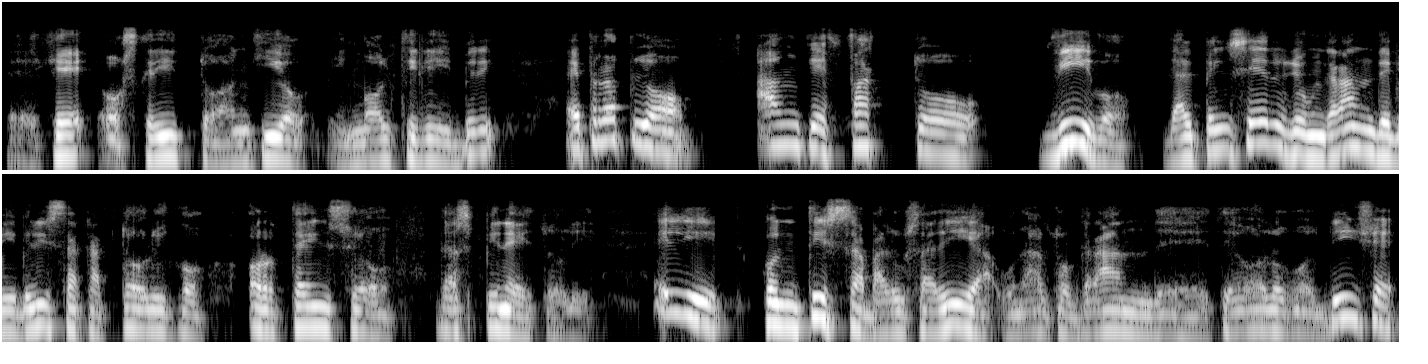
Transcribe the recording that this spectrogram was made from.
eh, che ho scritto anch'io in molti libri, è proprio anche fatto vivo dal pensiero di un grande biblista cattolico Ortensio da Spinetoli. Egli con Tissa Balusaria, un altro grande teologo, dice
